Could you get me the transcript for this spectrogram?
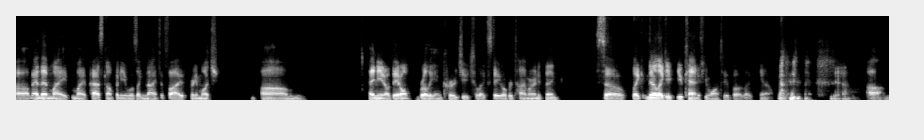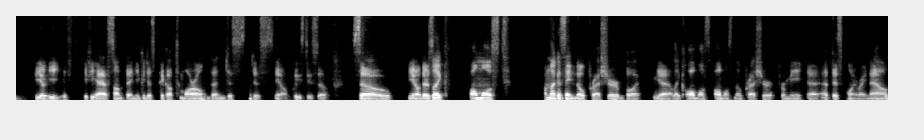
Um and then my my past company was like nine to five pretty much. Um and you know they don't really encourage you to like stay overtime or anything. So like they're like "You- you can if you want to but like you know. Yeah. um you if if you have something you can just pick up tomorrow then just just you know please do so. So you know there's like almost i'm not gonna say no pressure but yeah like almost almost no pressure for me at, at this point right now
